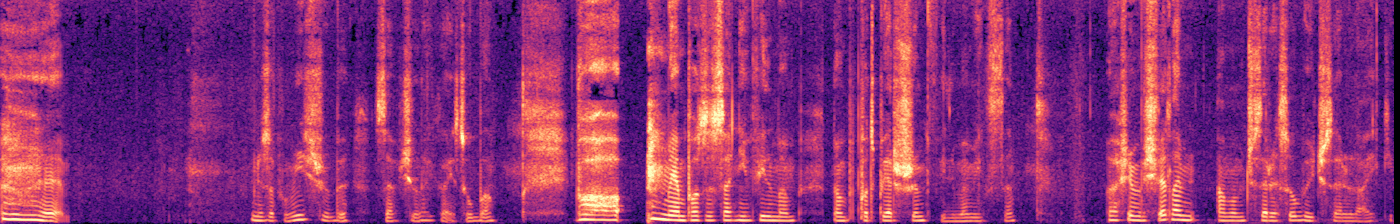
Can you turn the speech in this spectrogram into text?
Nie zapomnijcie, żeby zostawić lajka i suba. Bo miałem pod ostatnim filmem, no pod pierwszym filmem X. Właśnie wyświetlam, a mam 4 suby i 4 lajki.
